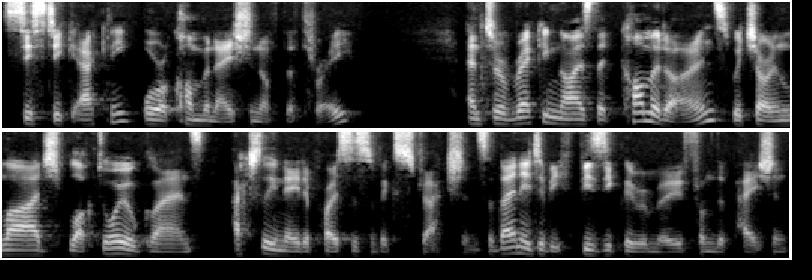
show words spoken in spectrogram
cystic acne, or a combination of the three and to recognize that comedones, which are enlarged blocked oil glands, actually need a process of extraction. So they need to be physically removed from the patient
